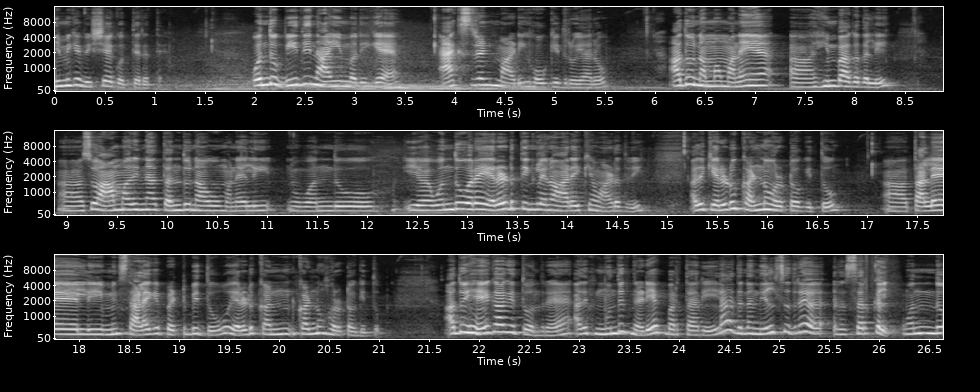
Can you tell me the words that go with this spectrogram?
ನಿಮಗೆ ವಿಷಯ ಗೊತ್ತಿರುತ್ತೆ. ಒಂದು ಬೀದಿ ನಾಯಿ ಮರಿಗೆ ಆಕ್ಸಿಡೆಂಟ್ ಮಾಡಿ ಹೋಗಿದ್ರು ಯಾರೋ? ಅದು ನಮ್ಮ ಮನೆಯ ಹಿಂಭಾಗದಲ್ಲಿ. ಸೊ ಆ ಮರಿನ ತಂದು ನಾವು ಮನೆಯಲ್ಲಿ ಒಂದು ಒಂದೂವರೆ, ಎರಡು ತಿಂಗಳೇನೋ ಆರೈಕೆ ಮಾಡಿದ್ವಿ. ಅದಕ್ಕೆ ಎರಡು ಕಣ್ಣು ಹೊರಟೋಗಿತ್ತು. ತಲೆಯಲ್ಲಿ ಮೀನ್ಸ್ ತಲೆಗೆ ಪೆಟ್ಟು ಬಿದ್ದು ಎರಡು ಕಣ್ಣು ಕಣ್ಣು ಹೊರಟೋಗಿತ್ತು. ಅದು ಹೇಗಾಗಿತ್ತು ಅಂದರೆ ಅದಕ್ಕೆ ಮುಂದಕ್ಕೆ ನಡೆಯೋಕ್ಕೆ ಬರ್ತಾ ಇರಲಿಲ್ಲ. ಅದನ್ನು ನಿಲ್ಲಿಸಿದ್ರೆ ಸರ್ಕಲ್ ಒಂದು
